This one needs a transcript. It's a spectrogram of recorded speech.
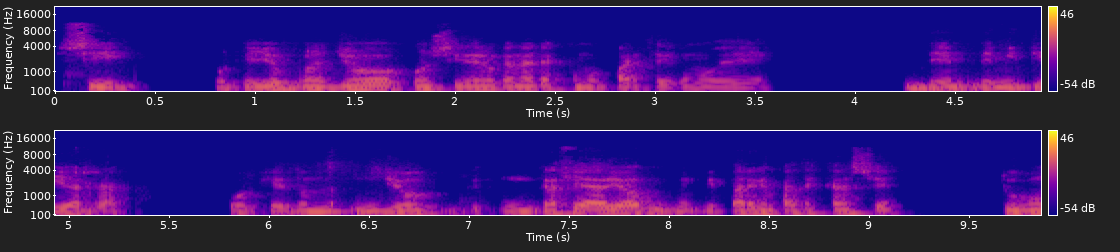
Sí, porque yo, yo considero Canarias como parte como de, de, mi tierra, porque donde yo, gracias a Dios, mi padre que en paz descanse, tuvo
